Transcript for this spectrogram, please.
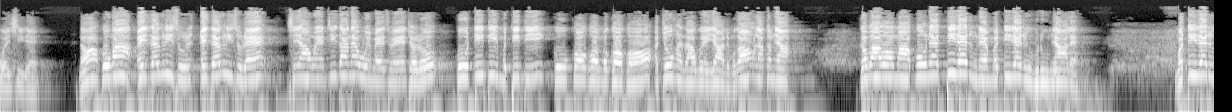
ခွင့်ရှိတယ် နော်ကိုက exactly ဆို exactly ဆိုတဲ့ဆရာဝန်ကြီးသားနဲ့ဝင်မယ်ဆိုရင်ကျွန်တော်တို့ကိုတိတိမတိတိကိုခေါ်ခေါ်မခေါ်ခေါ်အကျိုးခံစားခွင့်ရတယ်မကောင်းလားခင်ဗျကဘာပေါ်မှာကိုနဲ့တိတဲ့သူနဲ့မတိတဲ့သူဘယ်သူများလဲမတိတဲ့သူ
